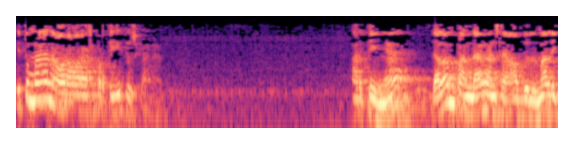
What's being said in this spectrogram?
itu mana orang-orang seperti itu sekarang? Artinya, dalam pandangan saya Abdul Malik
